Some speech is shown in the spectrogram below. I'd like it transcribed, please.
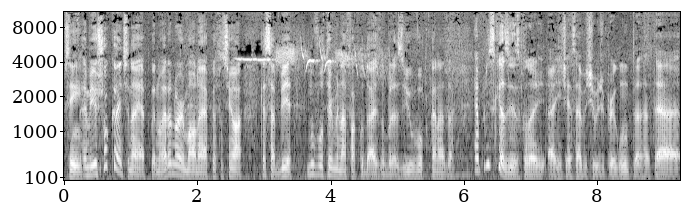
Sim. É meio chocante na época, não era normal na época. Eu assim, ó, quer saber? Não vou terminar a faculdade no Brasil, vou pro Canadá. É por isso que às vezes quando a gente recebe esse tipo de pergunta, até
